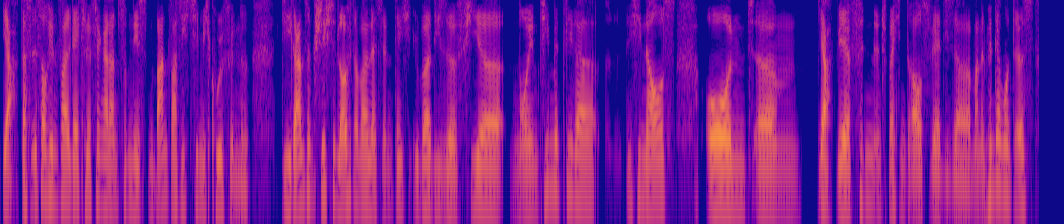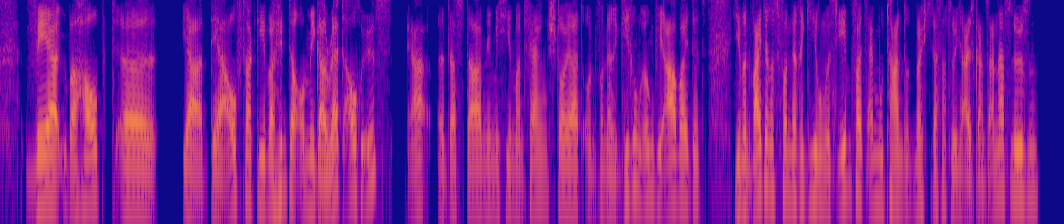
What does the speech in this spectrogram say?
ja, das ist auf jeden Fall der Cliffhanger dann zum nächsten Band, was ich ziemlich cool finde. Die ganze Geschichte läuft aber letztendlich über diese vier neuen Teammitglieder hinaus und ähm, ja, wir finden entsprechend raus, wer dieser Mann im Hintergrund ist, wer überhaupt äh, ja, der Auftraggeber hinter Omega Red auch ist, ja, äh, dass da nämlich jemand fernsteuert und von der Regierung irgendwie arbeitet. Jemand weiteres von der Regierung ist ebenfalls ein Mutant und möchte das natürlich alles ganz anders lösen.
